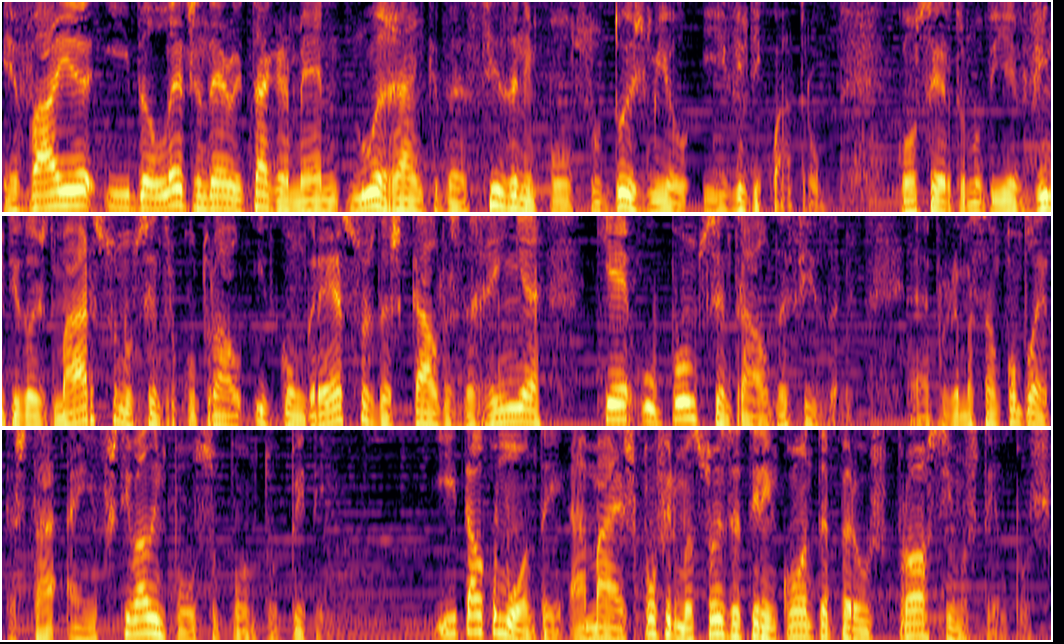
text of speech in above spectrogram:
Evaia e The Legendary Tiger Man no arranque da Season Impulso 2024. Concerto no dia 22 de março no Centro Cultural e de Congressos das Caldas da Rainha, que é o ponto central da Season. A programação completa está em festivalimpulso.pt. E tal como ontem, há mais confirmações a ter em conta para os próximos tempos.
